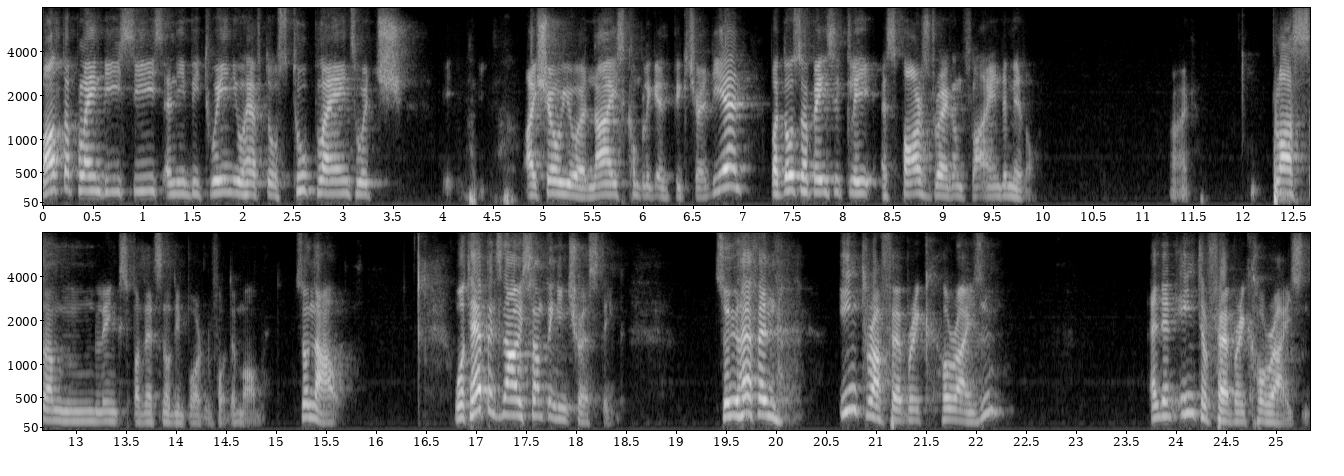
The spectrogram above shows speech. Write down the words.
Multiplane DCs, and in between you have those two planes, which I show you a nice complicated picture at the end, but those are basically a sparse dragonfly in the middle, right? Plus some links, but that's not important for the moment. So now, what happens now is something interesting. So you have an intra-fabric horizon and an interfabric horizon.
